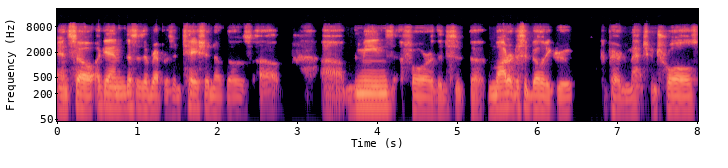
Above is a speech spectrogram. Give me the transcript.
And so again, this is a representation of those uh, uh, means for the, the, moderate disability group compared to match controls.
